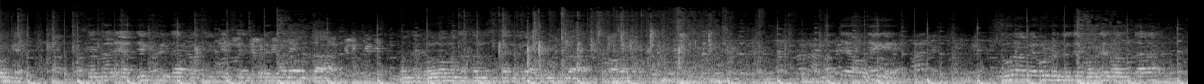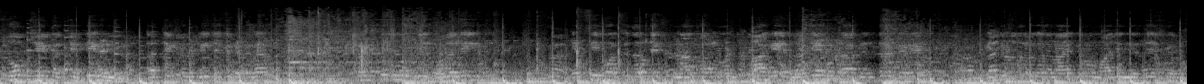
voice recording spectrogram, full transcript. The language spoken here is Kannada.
ವತಿಯಿಂದ ಪಕ್ಷಕ್ಕೆ ಸೇರ್ಪಡೆ ಮಾಡುವಂತ ಒಂದು ಗೌರವವನ್ನು ಸಲ್ಲಿಸ್ತಾ ಇದ್ದಾರೆ ಅವರು ಕೂಡ ಮತ್ತೆ ಅವರಿಗೆ ಶಿವರಾಮೇಗೌಡರ ಜೊತೆ ಬಂದಿರುವಂತ ಸೋಮಶೇಖರ್ ಚೆಟ್ಟಿಹಳ್ಳಿ, ಅಧ್ಯಕ್ಷರು ಬಿಜೆಪಿ ಘಟಕ ಕಟ್ಟುಮೂರ್ತಿ ತೊಳಲಿ ಎಸ್ ಸಿ ಪಕ್ಷದ ಅಧ್ಯಕ್ಷರು ನಾಗಮಂಗಲ ಮಂಟಪ ಹಾಗೆ ನಂಜೇಗೌಡ ಬೆಂತರಕೆರೆ ಹಿಂದುಳಿದ ವರ್ಗದ ನಾಯಕರು, ಮಾಜಿ ನಿರ್ದೇಶಕರು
